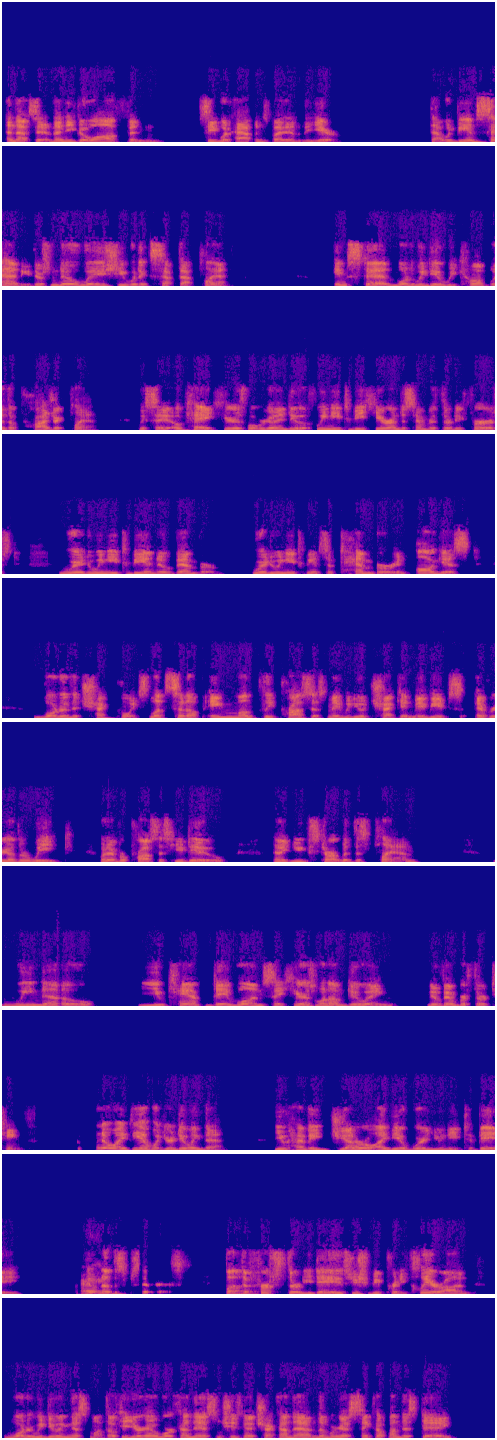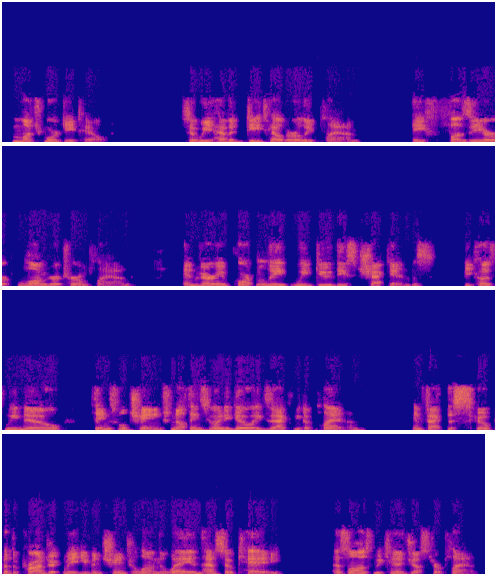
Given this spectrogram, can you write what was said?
And that's it. And then you go off and see what happens by the end of the year. That would be insanity. There's no way she would accept that plan. Instead, what do we do? We come up with a project plan. We say, okay, here's what we're going to do. If we need to be here on December 31st, where do we need to be in November? Where do we need to be in September, in August? What are the checkpoints? Let's set up a monthly process. Maybe we do a check-in. Maybe it's every other week, whatever process you do. Now you start with this plan. We know you can't day one say, here's what I'm doing November 13th. No idea what you're doing then. You have a general idea where you need to be. Right. don't know the specifics. But the first 30 days, you should be pretty clear on what are we doing this month? Okay, you're going to work on this and she's going to check on that. And then we're going to sync up on this day, much more detailed. So we have a detailed early plan, a fuzzier longer term plan. And very importantly, we do these check-ins because we know things will change. Nothing's going to go exactly to plan. In fact, the scope of the project may even change along the way. And that's okay as long as we can adjust our plan.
